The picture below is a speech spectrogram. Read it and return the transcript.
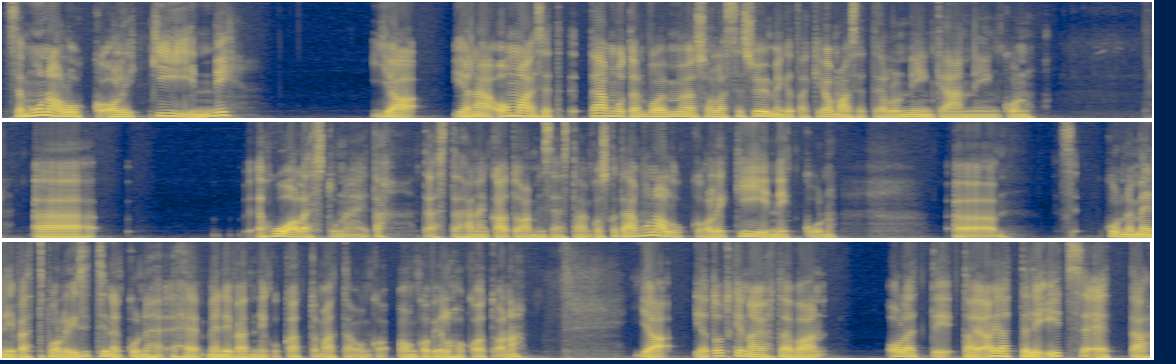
se munalukko oli kiinni ja, ja nämä omaiset, tämä muuten voi myös olla se syy, minkä takia omaiset ei ollut niinkään niin kuin, ää, huolestuneita tästä hänen katoamisestaan, koska tämä munalukko oli kiinni, kun, ää, kun ne menivät, poliisit sinne, kun he, he menivät niin katsomaan, että onko, onko Vilho kotona – ja, ja tutkinnanjohtaja vaan oletti tai ajatteli itse, että,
